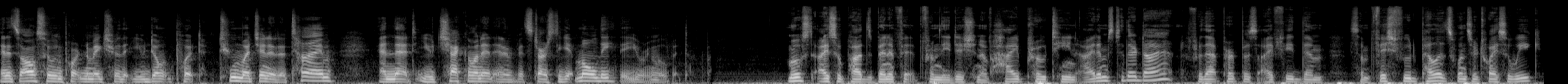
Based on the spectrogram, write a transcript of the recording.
And it's also important to make sure that you don't put too much in at a time and that you check on it. And if it starts to get moldy, that you remove it. Most isopods benefit from the addition of high protein items to their diet. For that purpose, I feed them some fish food pellets once or twice a week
